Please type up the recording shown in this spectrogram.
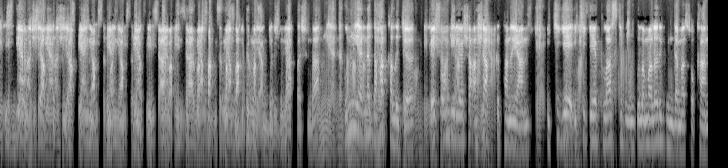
isteyen aşı yapmayan aşı yapmayan yaptırmayan yaptırmasın isteyen ister bakmak isteyen baktırmasın gibi bir yaklaşımda. Bunun yerine daha kalıcı 5-11 yaşa aşı hakkı tanıyan 2G 2G plus gibi uygulamaları gündeme sokan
